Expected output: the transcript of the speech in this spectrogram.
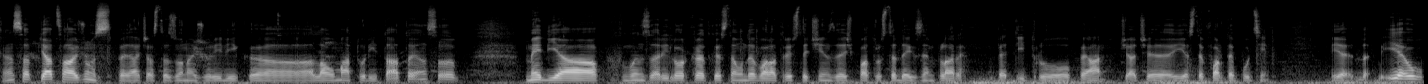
Însă piața a ajuns pe această zonă juridică uh, la o maturitate, însă media vânzărilor cred că este undeva la 350-400 de exemplare pe titlu pe an, ceea ce este foarte puțin. E, e o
